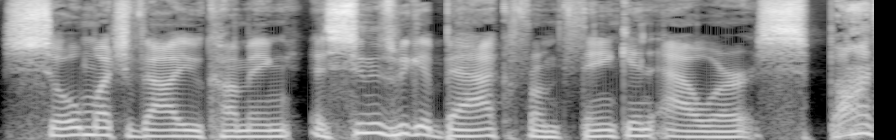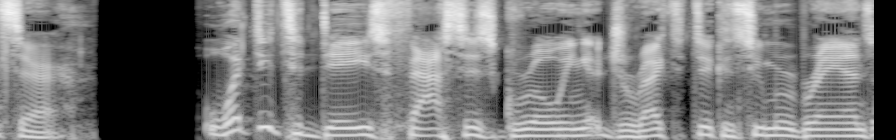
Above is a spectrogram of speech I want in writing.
so much value coming as soon as we get back from thanking our sponsor. What do today's fastest growing direct to consumer brands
